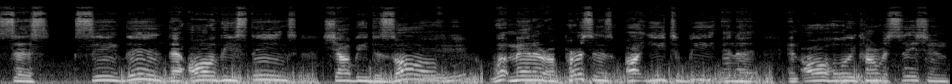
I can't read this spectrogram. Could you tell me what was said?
says, "Seeing then that all these things shall be dissolved, mm -hmm. what manner of persons ought ye to be in a in all holy conversation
